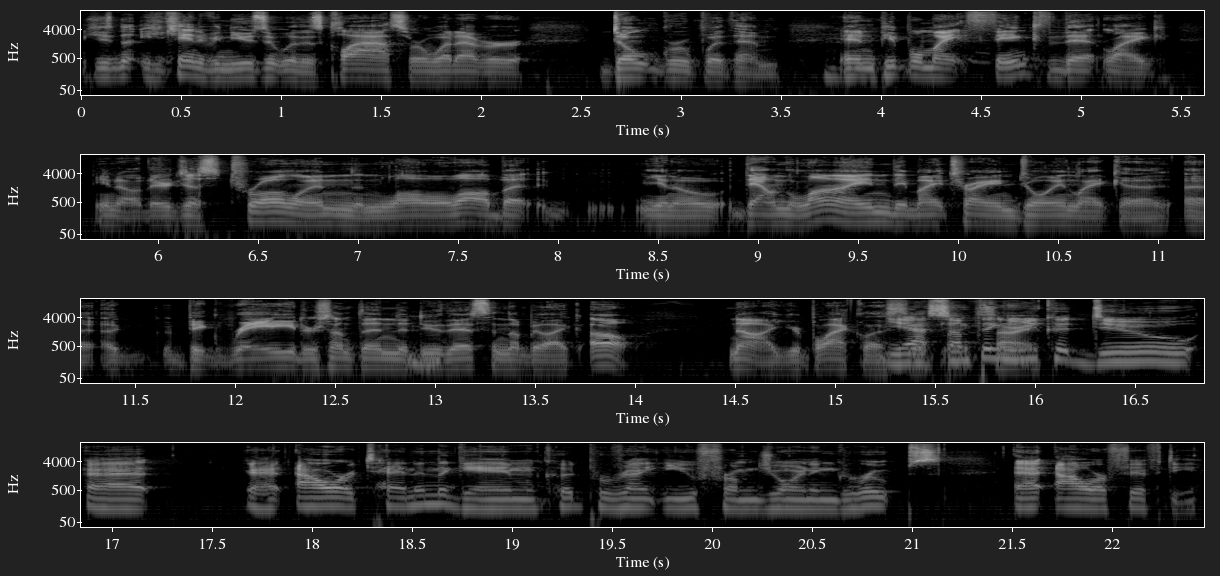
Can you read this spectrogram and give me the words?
he's not, he can't even use it with his class or whatever don't group with him and people might think that like you know they're just trolling and la la la but you know down the line they might try and join like a, a, a big raid or something to do this and they'll be like oh nah you're blacklisted Yeah, something sorry. you could do at at hour 10 in the game could prevent you from joining groups at hour 50.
